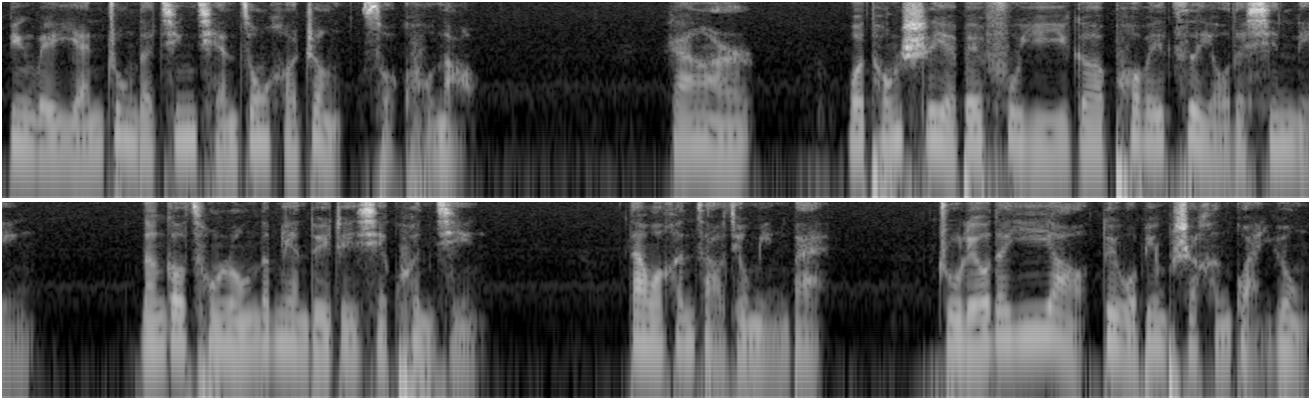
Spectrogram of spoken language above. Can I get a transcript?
并为严重的金钱综合症所苦恼。然而。我同时也被赋予一个颇为自由的心灵，能够从容地面对这些困境。但我很早就明白，主流的医药对我并不是很管用。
